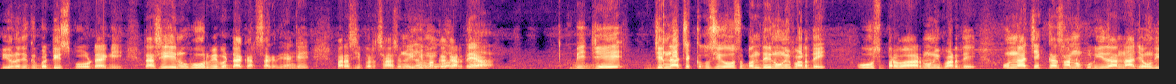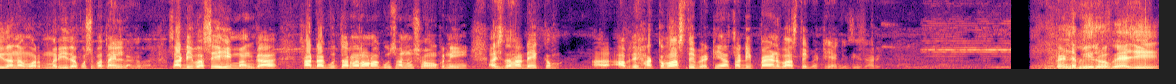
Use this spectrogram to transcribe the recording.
ਵੀ ਉਹਨਾਂ ਦੀ ਕੋਈ ਵੱਡੀ ਸਪੋਰਟ ਹੈਗੀ, ਤਾਂ ਅਸੀਂ ਇਹਨੂੰ ਹੋਰ ਵੀ ਵੱਡਾ ਕਰ ਸਕਦੇ ਹਾਂਗੇ ਪਰ ਅਸੀਂ ਪ੍ਰਸ਼ਾਸਨ ਨੂੰ ਇਹੀ ਮੰਗ ਕਰਦੇ ਹਾਂ ਵੀ ਜੇ ਜਿੰਨਾ ਚੱਕ ਤੁਸੀਂ ਉਸ ਬੰਦੇ ਨੂੰ ਨਹੀਂ ਫੜਦੇ ਉਸ ਪਰਿਵਾਰ ਨੂੰ ਨਹੀਂ ਫੜਦੇ ਉਹਨਾਂ ਚੱਕ ਸਾਨੂੰ ਕੁੜੀ ਦਾ ਨਾ ਜਿਉਂਦੀ ਦਾ ਨਾ ਮਰ- ਮਰੀ ਦਾ ਕੁਝ ਪਤਾ ਨਹੀਂ ਲੱਗਦਾ। ਸਾਡੀ ਬਸ ਇਹੀ ਮੰਗ ਆ ਸਾਡਾ ਕੋਈ ਧਰਨਾ ਲਾਉਣਾ ਕੋਈ ਸਾਨੂੰ ਸ਼ੌਂਕ ਨਹੀਂ ਅਸੀਂ ਤਾਂ ਸਾਡੇ ਇੱਕ ਆ- ਆਪਦੇ ਹੱਕ ਵਾਸਤੇ ਬੈਠੇ ਆ ਸਾਡੀ ਭੈਣ ਵਾਸਤੇ ਬੈਠੇ ਆ ਕਿਸੇ ਸਾਰੇ। ਪਿੰਡ ਹੋ ਗਿਆ ਜੀ।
